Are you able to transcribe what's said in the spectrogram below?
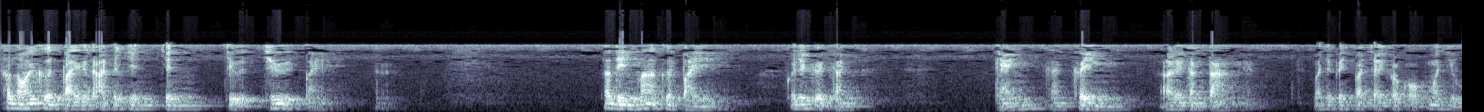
ถ้าน้อยเกินไปก็จะอาจจะเย็นเย็นจืดชืดไป ถ้าดินมากเกินไป ก็จะเกิดการแข็งการเกร็งอะไรต่างๆ เนี่ย มันจะเป็นปัจจัยประกอบมันอยู่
